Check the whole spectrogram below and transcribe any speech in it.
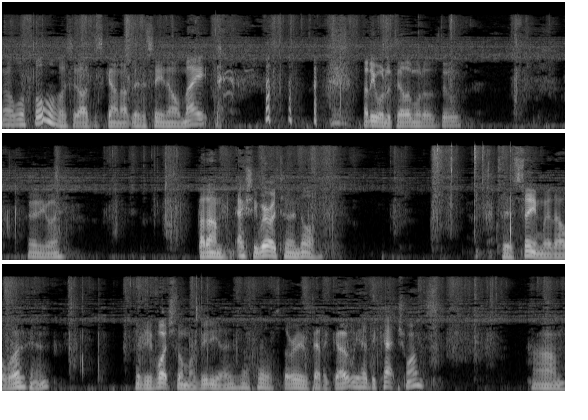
Oh, what for? I said, I'm just going up there to see an old mate. I didn't want to tell him what I was doing. Anyway. But um, actually, where I turned off to see where they were working, if you've watched all my videos, I'll tell a story about a goat we had to catch once. Um,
